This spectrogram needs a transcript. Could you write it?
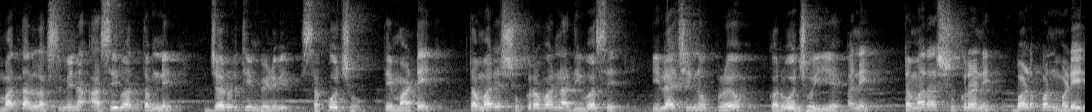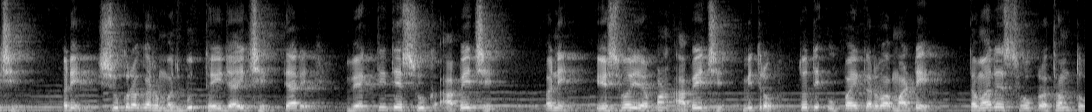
માતા લક્ષ્મીના આશીર્વાદ તમને જરૂરથી મેળવી શકો છો. તે માટે તમારે શુક્રવારના દિવસે ઇલાયચીનો પ્રયોગ કરવો જોઈએ અને તમારા શુક્રને બળ પણ મળે છે અને શુક્ર ગ્રહ મજબૂત થઈ જાય છે, ત્યારે વ્યક્તિ તે સુખ આપે છે. અને ઐશ્વર્ય પણ આપે છે. મિત્રો, તો તે ઉપાય કરવા માટે તમારે સૌપ્રથમ તો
